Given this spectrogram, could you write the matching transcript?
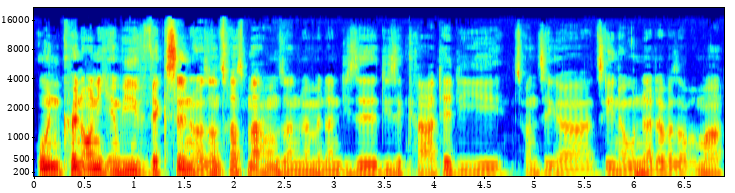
und können auch nicht irgendwie wechseln oder sonst was machen, sondern wenn wir dann diese, diese Karte, die 20er, 10er, 100er, was auch immer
